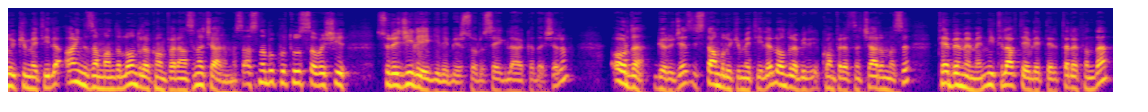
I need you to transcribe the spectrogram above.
hükümetiyle aynı zamanda Londra konferansına çağrılması. Aslında bu Kurtuluş Savaşı süreciyle ilgili bir soru sevgili arkadaşlarım. Orada göreceğiz. İstanbul hükümetiyle Londra bir konferansına çağrılması TBMM'nin itilaf devletleri tarafından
